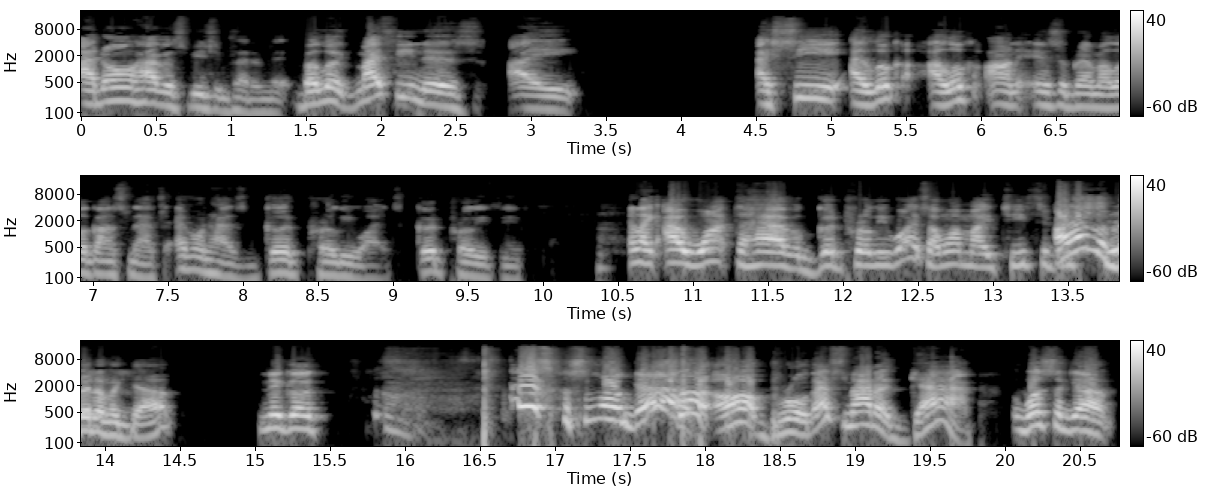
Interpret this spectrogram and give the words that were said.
I don't have a speech impediment. But look, my thing is I I see I look I look on Instagram, I look on Snapchat. Everyone has good pearly whites, good pearly things. And like I want to have good pearly whites. I want my teeth to be I have a bit of a gap. nigga. It's a small gap. Shut up, bro. That's not a gap. What's a gap?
